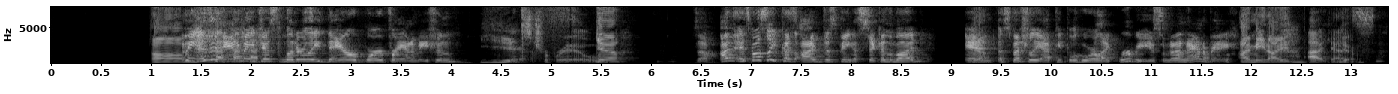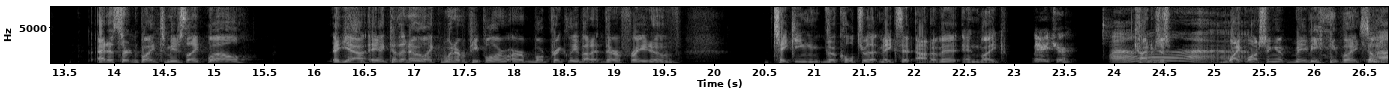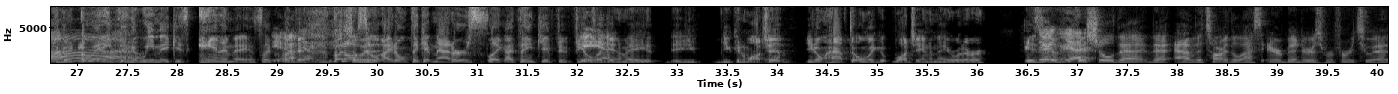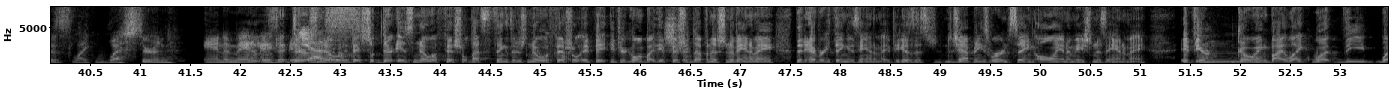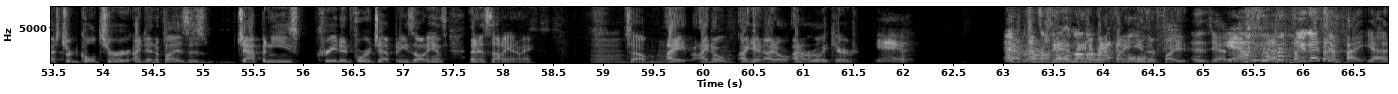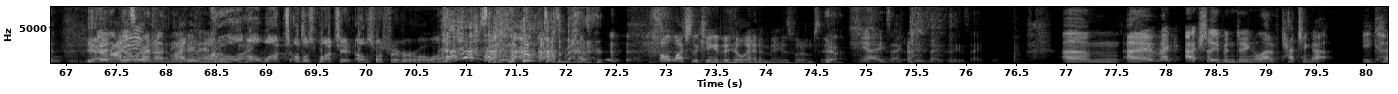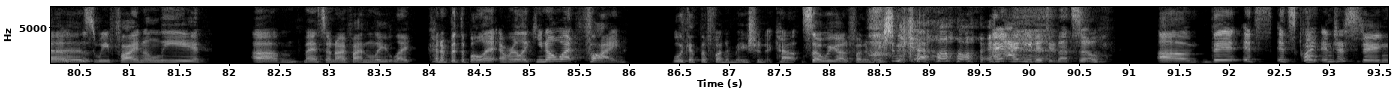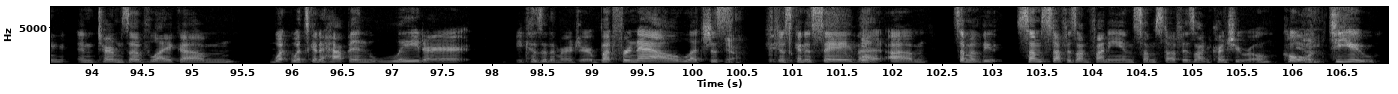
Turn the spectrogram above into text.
Um, I mean, isn't anime just literally their word for animation? it's true. yeah, So I, it's mostly because I'm just being a stick in the mud, and Yeah. especially at people who are like RWBY's and an anime. I mean, I Uh, yes. at a certain point to me, it's like, well, yeah, because I know like whenever people are, are more prickly about it, they're afraid of taking the culture that makes it out of it and like Very true. kind of just Ah. whitewashing it, maybe like So- going, oh, anything Ah. that we make is anime. It's like Yeah. okay, Yeah. but So also is- I don't think it matters. Like I think if it feels like Yeah. anime, you you can watch it. You don't have to only watch anime or whatever. Is There- it yeah. official that that Avatar: The Last Airbender is referred to as like Western anime? Anime. Is it? is There's Yes. no official. There is no official. That's the thing. There's no Okay. official. If it, if you're going by the official Sure. definition of anime, then everything is anime because it's the Japanese word saying all animation is anime. If you're Mm. going by like what the Western culture identifies as Japanese, created for a Japanese audience, then it's not anime. Mm, So mhm. I I don't again I don't I don't really care. Yeah. Yeah, That's a Avatar's whole anime. nother If they rabbit fight hole. either fight. Uh, yeah, Yeah. yeah. you guys can fight, yeah. Yeah, Good- I good like fight on the I didn't internet. wanna cool. fight. I'll watch. I'll just watch it. I'll just watch whatever I want. So doesn't matter. I'll watch the King of the Hill anime. Is what I'm saying. Yeah. Yeah, exactly, exactly, exactly. Um, I've actually been doing a lot of catching up because we finally, um, my son and I finally like kind of bit the bullet, and we're like, you know what? Fine, we'll get the Funimation account. So we got a Funimation account. I, I need to do that still. Um, the it's it's quite Oh. interesting in terms of like um what what's gonna happen later because of the merger. But for now, let's just Yeah. just gonna say Well- that um some of the some stuff is on Funi and some stuff is on Crunchyroll. Cole, Yeah. to you.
